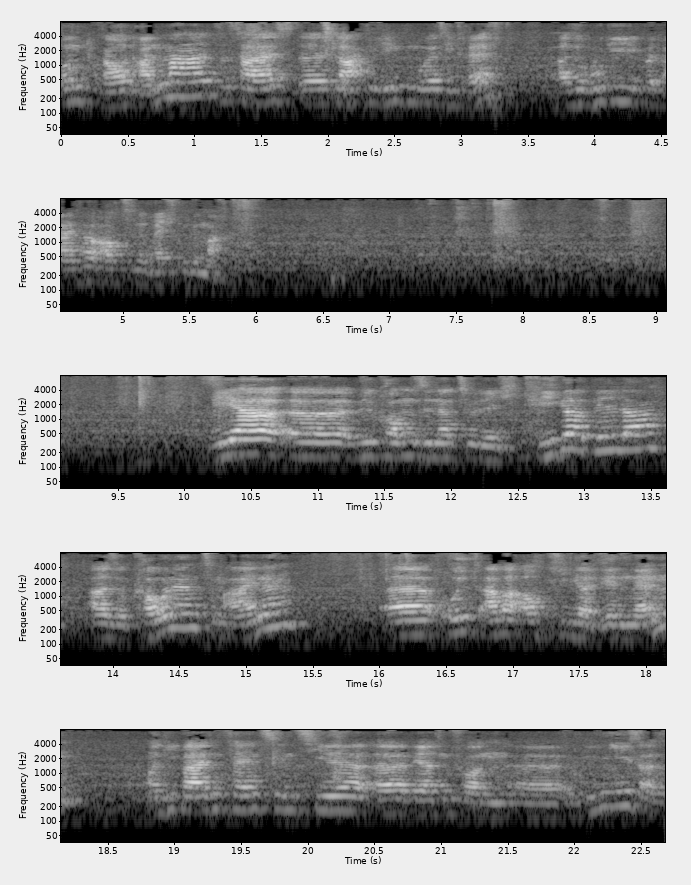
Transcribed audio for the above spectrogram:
und braun anmalt. Das heißt, äh, schlag die Linken, wo er sie trefft also Rudi wird einfach auch zu einem Rechten gemacht. Sehr äh, willkommen sind natürlich Kriegerbilder, also Conan zum einen äh, und aber auch Kriegerinnen. Und die beiden Fanzines hier äh, werden von äh, Weenies, also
